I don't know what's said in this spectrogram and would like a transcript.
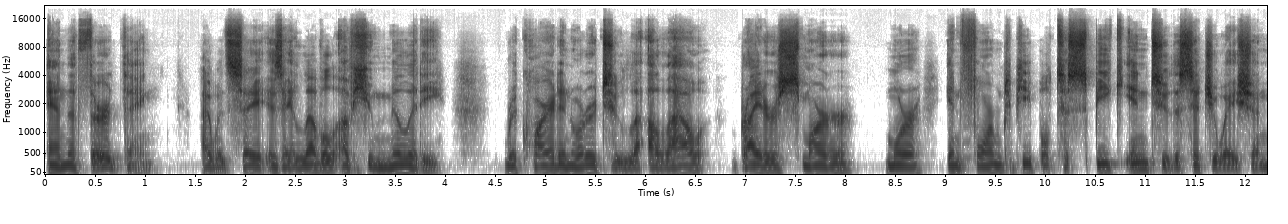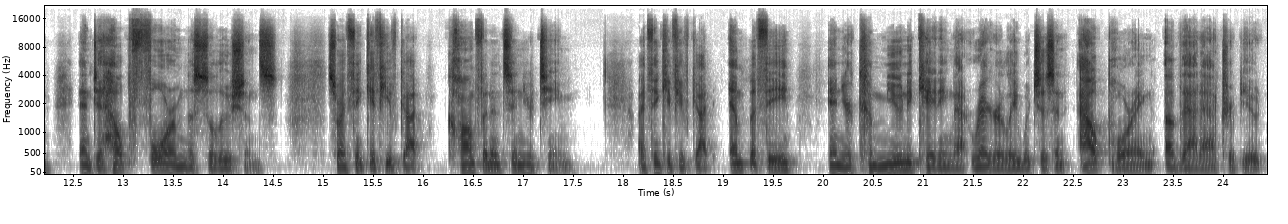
And the third thing I would say is a level of humility required in order to allow brighter, smarter, more informed people to speak into the situation and to help form the solutions. So I think if you've got confidence in your team, I think if you've got empathy and you're communicating that regularly, which is an outpouring of that attribute,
